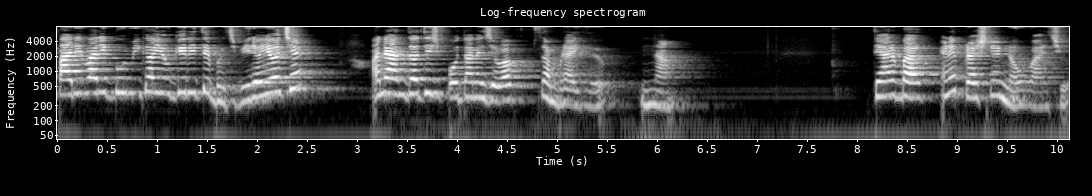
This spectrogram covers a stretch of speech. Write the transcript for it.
પારિવારિક ભૂમિકા યોગ્ય રીતે ભજવી રહ્યો છે? અને અંદરથી જ પોતાને જવાબ સંભળાઈ ગયો. ના. ત્યારબાદ એણે પ્રશ્ન નવ વાંચ્યો.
